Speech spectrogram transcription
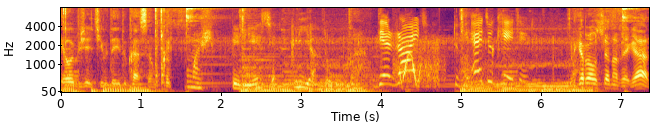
é o objetivo da educação. Uma experiência criadora. The right to be educated. Porque para você navegar,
